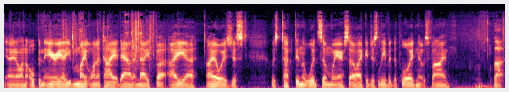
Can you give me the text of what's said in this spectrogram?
you know, on an open area, you might want to tie it down at night, but I, uh, I always just was tucked in the wood somewhere so I could just leave it deployed and it was fine. But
